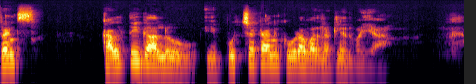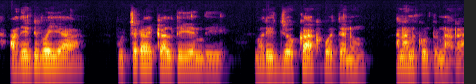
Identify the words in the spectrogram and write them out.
ఫ్రెండ్స్ కల్తీగాళ్ళు ఈ పుచ్చకాయని కూడా వదలట్లేదు భయ్యా. అదేంటి భయ్యా? పుచ్చకాయ కల్తీ ఏంది? మరి జోక్ కాకపోతేను అని అనుకుంటున్నారా?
